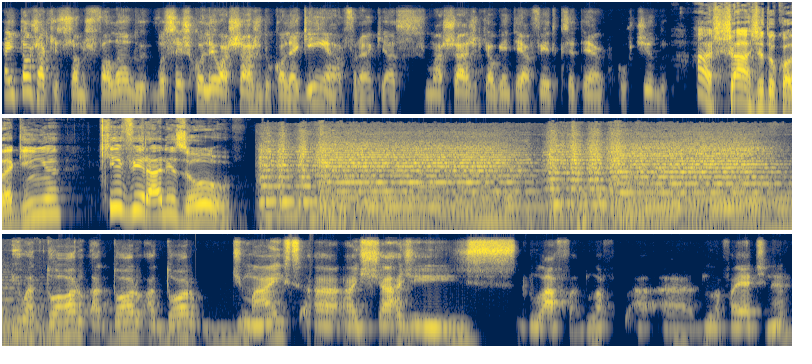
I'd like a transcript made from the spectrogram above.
É, então, já que estamos falando, você escolheu a charge do coleguinha, Frank? Uma charge que alguém tenha feito que você tenha curtido? A charge do coleguinha que viralizou. Eu adoro, adoro, adoro demais as charges do Lafa, do, do Lafayette, né?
